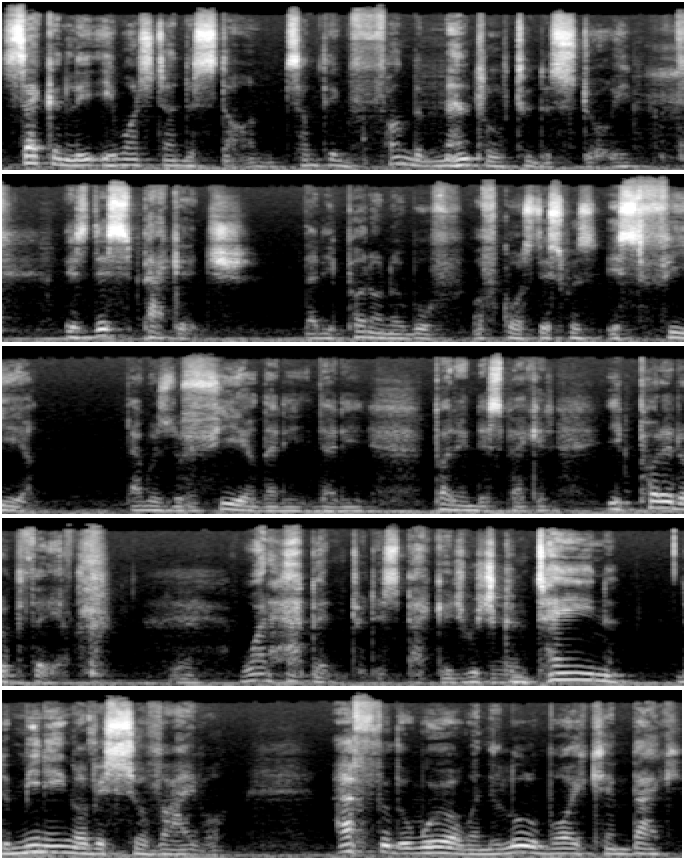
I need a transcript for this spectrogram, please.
Secondly, he wants to understand something fundamental to the story is this package that he put on the roof. Of course, this was his fear. That was the mm. fear that he, that he put in this package. He put it up there. Yeah. What happened to this package, which yeah. contained the meaning of his survival? After the war, when the little boy came back,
